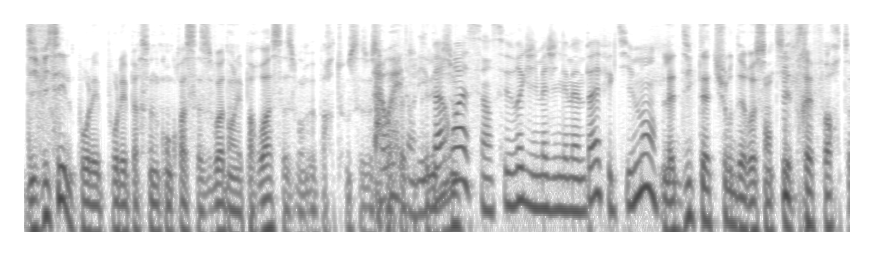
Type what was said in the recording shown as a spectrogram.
difficiles pour les, pour les personnes qu'on croit. Ça se voit dans les paroisses, ça se voit un peu partout, ça se voit Ah ouais, dans les télévision. paroisses, hein, c'est vrai que j'imaginais même pas, effectivement. La dictature des ressentis est très forte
